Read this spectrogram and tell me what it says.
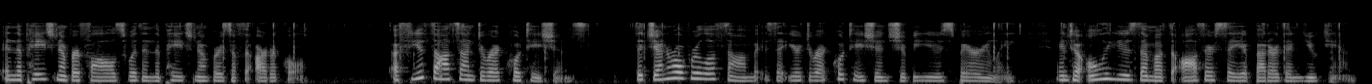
and the page number falls within the page numbers of the article. A few thoughts on direct quotations. The general rule of thumb is that your direct quotations should be used sparingly, and to only use them if the authors say it better than you can.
